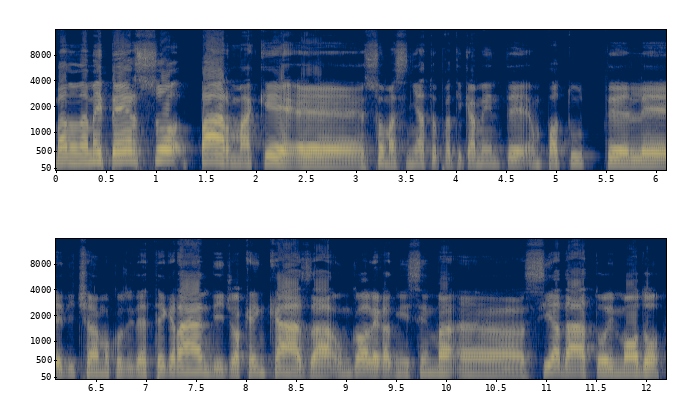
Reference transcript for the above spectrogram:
ma non ha mai perso. Parma che eh, insomma ha segnato praticamente un po' tutte le diciamo cosiddette grandi, gioca in casa, un gol era, mi sembra eh, sia dato in modo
